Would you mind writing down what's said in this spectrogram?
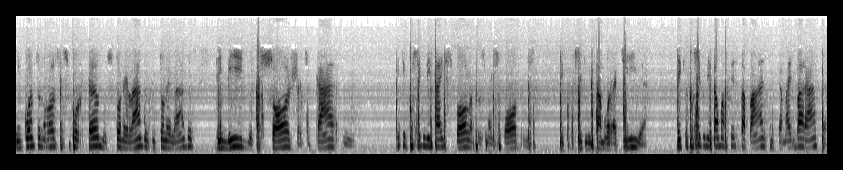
enquanto nós exportamos toneladas e toneladas de milho, de soja, de carne, tem que possibilitar escola para os mais pobres, tem que possibilitar moradia, tem que possibilitar uma cesta básica mais barata,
